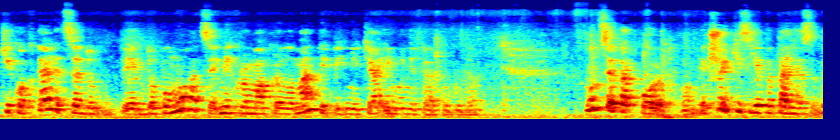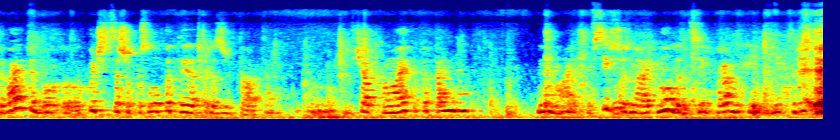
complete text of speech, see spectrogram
ті коктейлі це до- допомога, це мікро-макроелементи підняття імунітету буде. Ну, це так коротко. Якщо якісь є питання, задавайте, бо е, хочеться ще послухати результати. Дівчатка, маєте питання? Немає. Всі все знають. Молодці, грамотні діти.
